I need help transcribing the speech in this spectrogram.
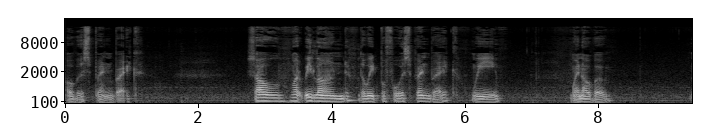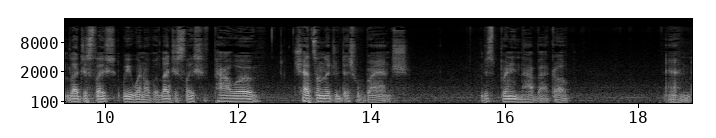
over spring break. So what we learned the week before spring break, we went over legislation. We went over legislative power, checks on the judicial branch. I'm just bringing that back up. And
